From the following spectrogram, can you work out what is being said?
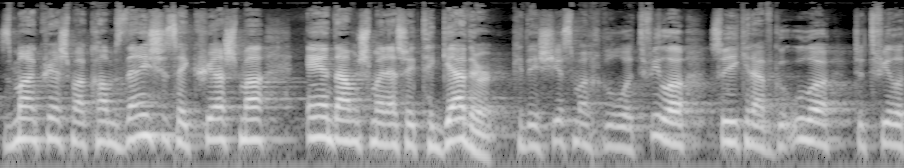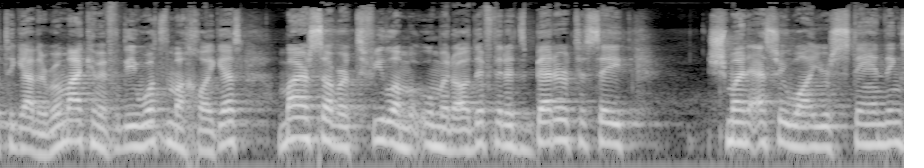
zman kriyashma comes, then he should say kriyashma and dam shemana esrei together. Kadesh yismach geula tefila, so he could have geula to tefila together. But my what's the machlekes. Mar savar tefila me'umad adif that it's better to say Shemain Esrei while you're standing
